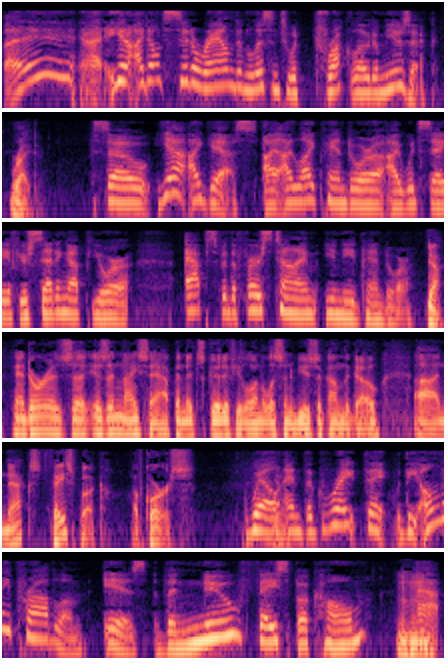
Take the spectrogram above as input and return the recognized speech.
Eh, you know, I don't sit around and listen to a truckload of music. Right. So yeah, I guess I, I like Pandora. I would say if you're setting up your apps for the first time, you need Pandora. Yeah, Pandora is uh, is a nice app, and it's good if you want to listen to music on the go. Uh, next, Facebook, of course. Well, You know. and the great thing, the only problem is the new Facebook Home Mm-hmm. app.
